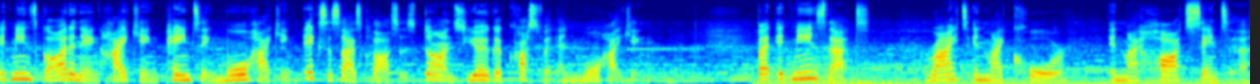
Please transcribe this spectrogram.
It means gardening, hiking, painting, more hiking, exercise classes, dance, yoga, CrossFit, and more hiking. But it means that right in my core, in my heart center,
